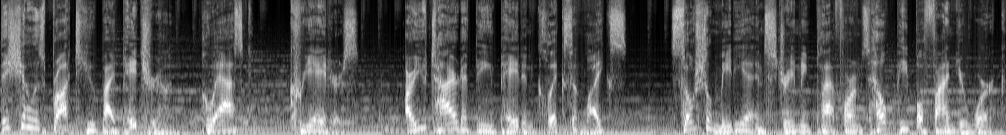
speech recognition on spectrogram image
This show is brought to you by Patreon, who ask creators, Are you tired of being paid in clicks and likes? Social media and streaming platforms help people find your work,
